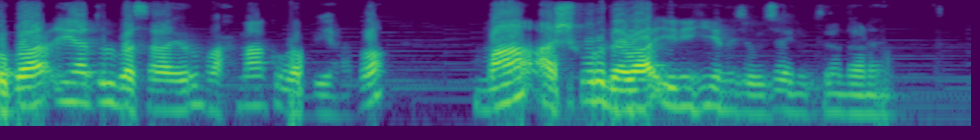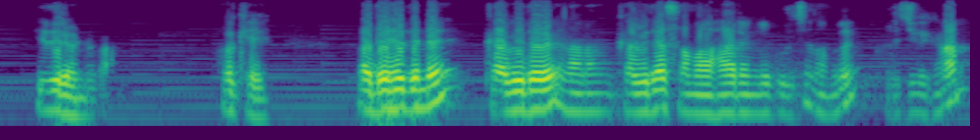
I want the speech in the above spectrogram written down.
റുബായിയാത്തുൽ ബസായിറും റഹ്മാക്കു റബ്ബിയാണ്. അപ്പോ മാ അഷ്ഹുർ ദവാഇനിഹി എന്ന് ചോദിച്ചാൽ അതിന് ഉത്തരം എന്താണ്? ഇത് രണ്ടുമാണ്. ഓക്കെ അദ്ദേഹത്തിന്റെ കവിത എന്താണ് കവിതാ സമാഹാരങ്ങളെ കുറിച്ച് നമ്മൾ പഠിച്ചു വെക്കണം.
